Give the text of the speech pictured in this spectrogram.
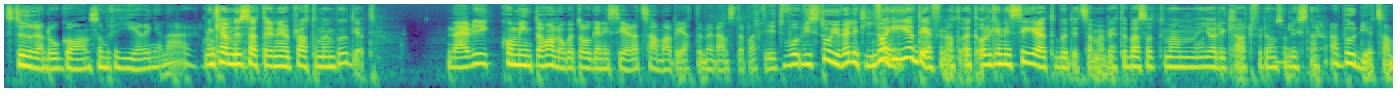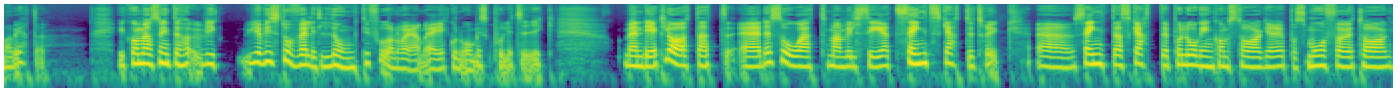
styrande organ som regeringen är. Men kan du sätta dig ner och prata om en budget? Nej, vi kommer inte ha något organiserat samarbete med Vänsterpartiet. Vi står ju väldigt långt. Vad är det för något? Ett organiserat budgetsamarbete? Bara så att man gör det klart för de som lyssnar. Ja, budgetsamarbete. Vi, kommer alltså inte, vi, ja, vi står väldigt långt ifrån varandra i ekonomisk politik. Men det är klart att är det så att man vill se ett sänkt skattetryck, eh, sänkta skatter på låginkomsttagare, på småföretag,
